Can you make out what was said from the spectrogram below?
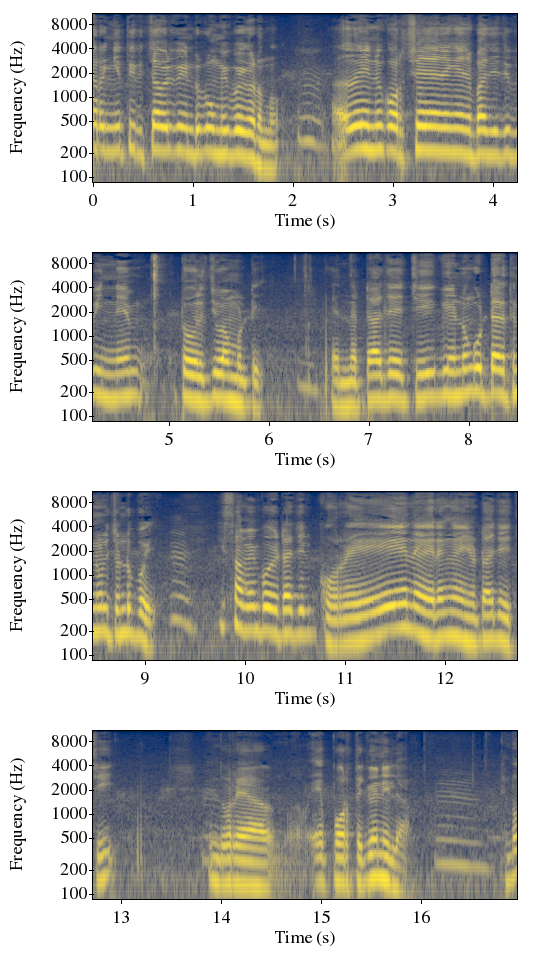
ഇറങ്ങി തിരിച്ച് അവർ വീണ്ടും റൂമിൽ പോയി കിടന്നു. അത് കഴിഞ്ഞ് കുറച്ച് കഴിഞ്ഞപ്പോൾ ആ ചേച്ചി പിന്നെയും തോലിച്ച് പോകാൻ മുട്ടി എന്നിട്ട് ആ ചേച്ചി വീണ്ടും കൂട്ടുകാരത്തിന് വിളിച്ചോണ്ട് പോയി. ഈ സമയം പോയിട്ട് ആ ചേച്ചി കുറേ നേരം കഴിഞ്ഞിട്ട് ആ ചേച്ചി എന്താ പറയാ ഏ, പുറത്തേക്ക് വന്നില്ല. ഇപ്പൊ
